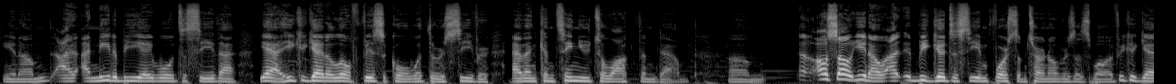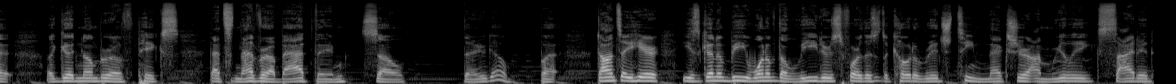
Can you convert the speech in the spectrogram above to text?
You know, I, I need to be able to see that, yeah, he could get a little physical with the receiver and then continue to lock them down. Um, also, you know, it'd be good to see him force some turnovers as well. If he could get a good number of picks, that's never a bad thing. So, there you go. But Dante here, he's going to be one of the leaders for this Dakota Ridge team next year. I'm really excited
